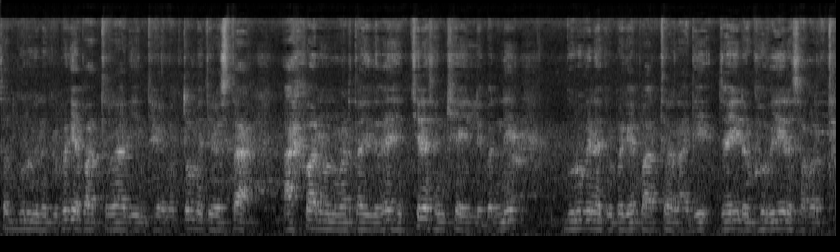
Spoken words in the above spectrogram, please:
ಸದ್ಗುರುವಿನ ಕೃಪೆಗೆ ಪಾತ್ರರಾಗಿ ಅಂತ ಹೇಳಿ ಮತ್ತೊಮ್ಮೆ ತಿಳಿಸ್ತಾ ಆಹ್ವಾನವನ್ನು ಮಾಡ್ತಾ ಇದ್ದೇವೆ. ಹೆಚ್ಚಿನ ಸಂಖ್ಯೆಯಲ್ಲಿ ಬನ್ನಿ. ಗುರುವಿನ ಕೃಪೆಗೆ ಪಾತ್ರರಾಗಿ. ಜೈ ರಘುವೀರ ಸಮರ್ಥ.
